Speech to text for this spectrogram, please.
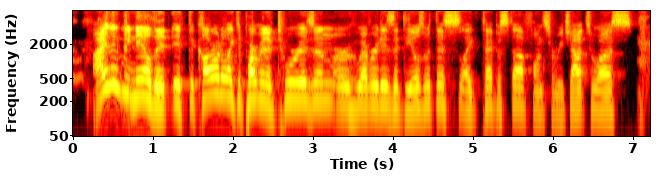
I think we nailed it. If the Colorado like Department of Tourism or whoever it is that deals with this like type of stuff wants to reach out to us,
